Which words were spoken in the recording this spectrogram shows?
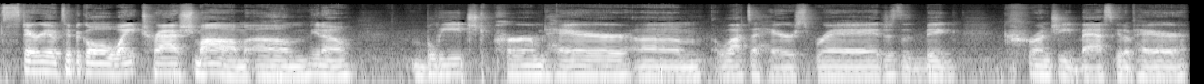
stereotypical white trash mom. Um, you know, bleached, permed hair, um, lots of hairspray, just a big, crunchy basket of hair.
